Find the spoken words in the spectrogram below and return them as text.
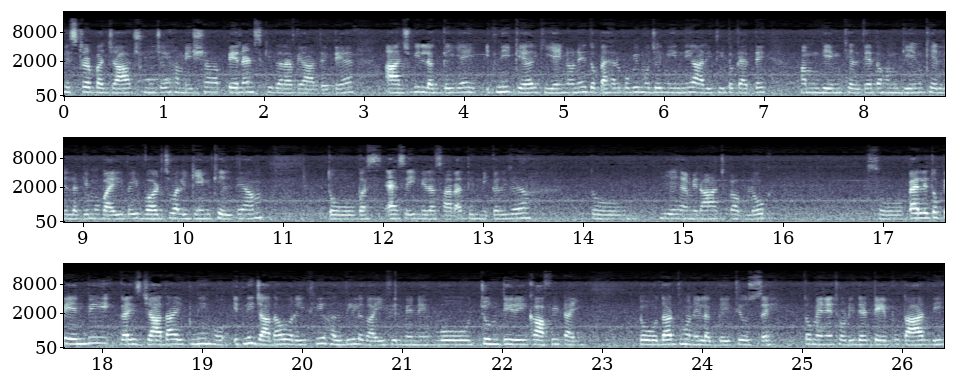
मिस्टर बजाज मुझे हमेशा पेरेंट्स की तरह प्यार देते हैं. आज भी लग गई है, इतनी केयर की है इन्होंने. दोपहर को भी मुझे नींद नहीं आ रही थी तो कहते हम गेम खेलते हैं. तो हम गेम खेलने लगे मोबाइल पे. ही वर्ड्स वाली गेम खेलते हैं हम. तो बस ऐसे ही मेरा सारा दिन निकल गया. तो ये है मेरा आज का ब्लॉग सो so, पहले तो पेन भी गई ज़्यादा इतनी हो इतनी ज़्यादा हो रही थी हल्दी लगाई फिर मैंने वो चुनती रही काफ़ी टाइम तो दर्द होने लग गई थी उससे. तो मैंने थोड़ी देर टेप उतार दी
